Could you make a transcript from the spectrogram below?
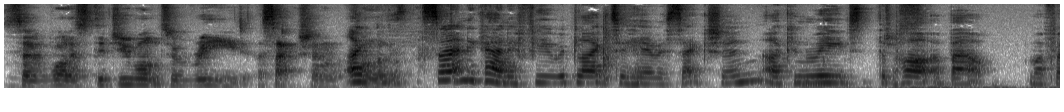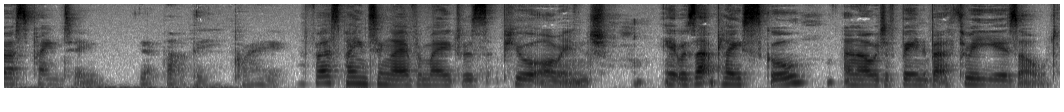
So Wallis, did you want to read a section I the certainly can if you would like to hear a section. I can mm. read the Just- part about my first painting. That would be great. The first painting I ever made was Pure Orange. It was at Place School, and I would have been about three years old.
